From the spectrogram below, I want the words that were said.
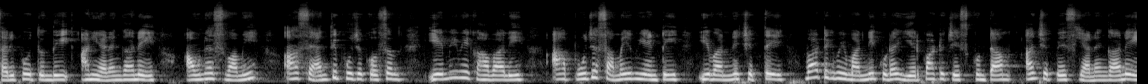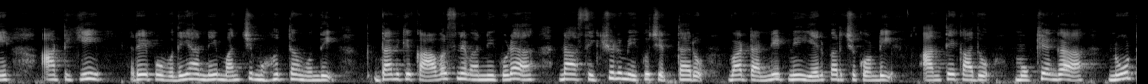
సరిపోతుంది అని అనగానే అవునా స్వామి? ఆ శాంతి పూజ కోసం ఏమేమి కావాలి? ఆ పూజ సమయం ఏంటి? ఇవన్నీ చెప్తే వాటికి మేము అన్నీ కూడా ఏర్పాటు చేసుకుంటాం అని చెప్పేసి అనగానే వాటికి రేపు ఉదయాన్నే మంచి ముహూర్తం ఉంది. దానికి కావలసినవన్నీ కూడా నా శిక్షులు మీకు చెప్తారు. వాటన్నిటిని ఏర్పరచుకోండి. అంతేకాదు ముఖ్యంగా నూట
